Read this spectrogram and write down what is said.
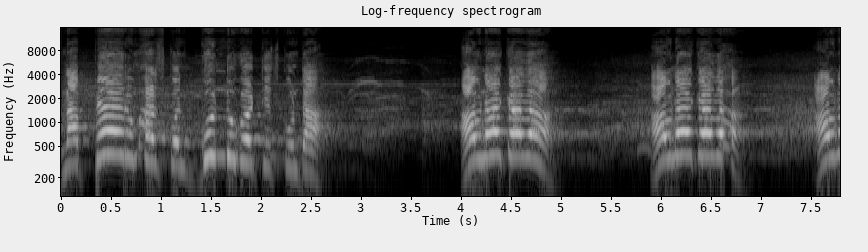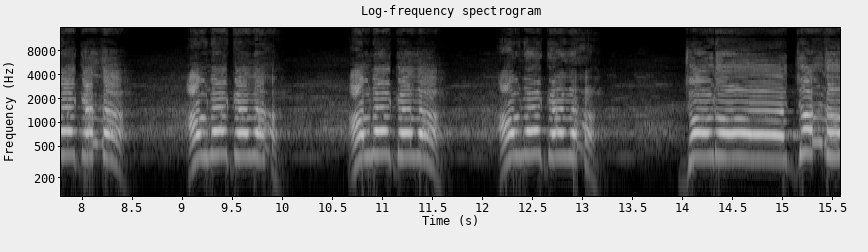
నా పేరు మార్చుకొని గుండు కొట్టించుకుంటా. అవునా కాదా? అవునా కాదా? అవునా కాదా? అవునా కాదా? అవునా కాదా? అవునా కాదా? జోడో జోడో!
